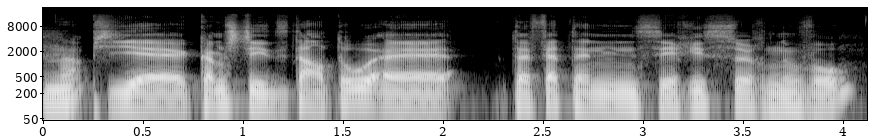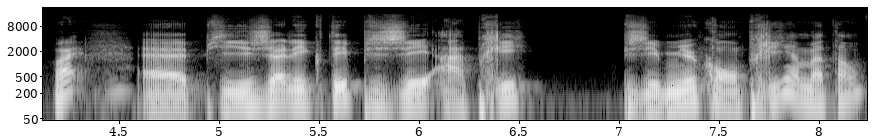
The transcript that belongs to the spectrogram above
Mhm. Non. Puis, euh, comme je t'ai dit tantôt, euh, t'as fait une mini-série sur Nouveau. Ouais. Euh, puis, je l'ai écouté, puis j'ai appris, puis j'ai mieux compris, mettons,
